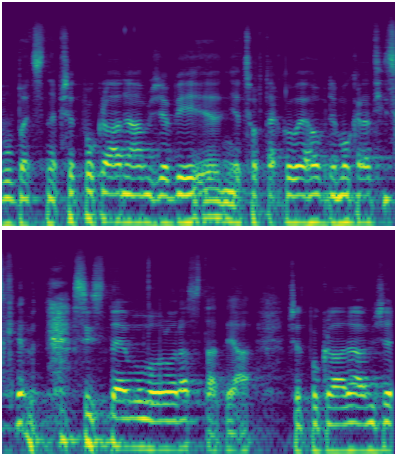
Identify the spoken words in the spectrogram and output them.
vůbec nepředpokládám, že by něco takového v demokratickém systému mohlo nastat. Já předpokládám, že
